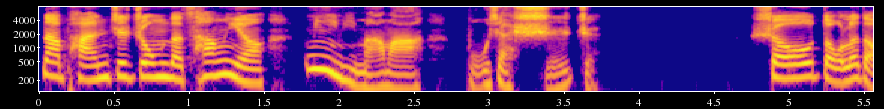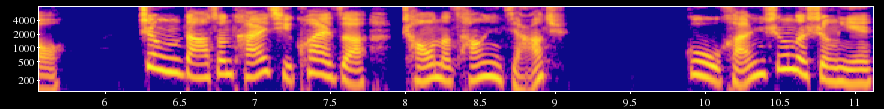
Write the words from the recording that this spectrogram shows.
那盘之中的苍蝇密密麻麻，不下十只。手抖了抖，正打算抬起筷子朝那苍蝇夹去，顾寒生的声音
